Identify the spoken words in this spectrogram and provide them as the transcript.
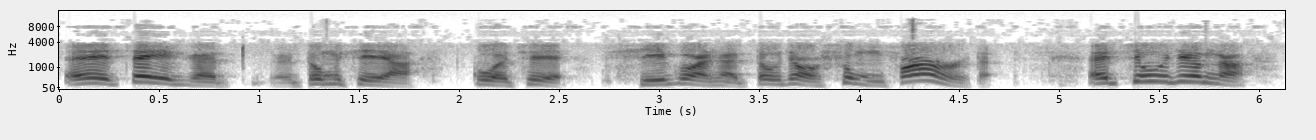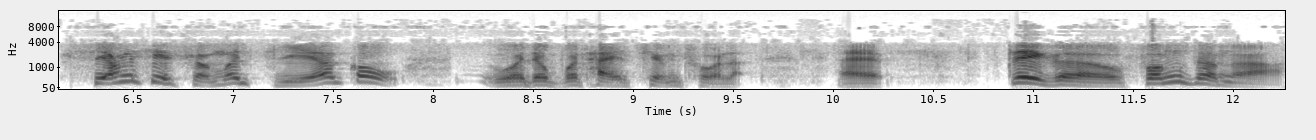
哎，这个东西啊，过去习惯上都叫送饭的。哎，究竟啊，详细什么结构，我就不太清楚了。哎，这个风筝啊，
